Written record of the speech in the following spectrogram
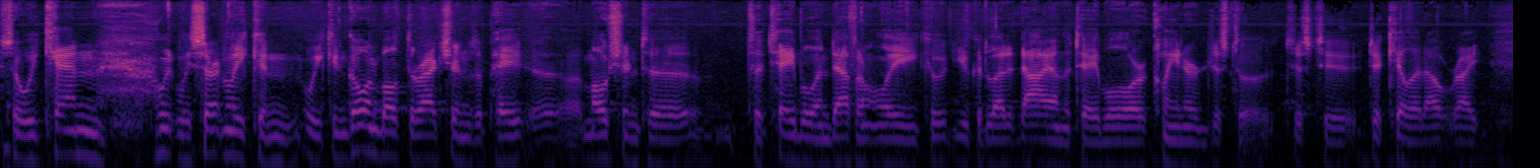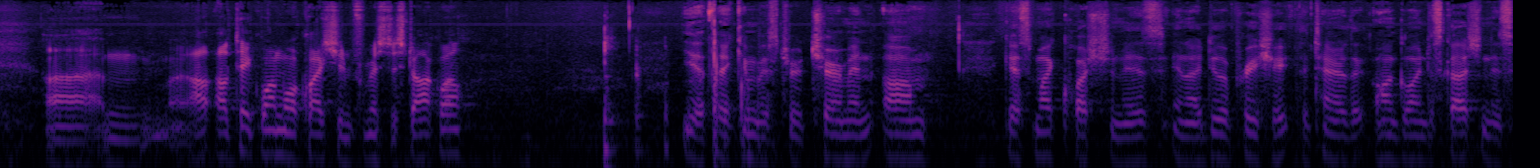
So we can, we we certainly can, we can go in both directions. A pay, a motion to, to table indefinitely, could- you could let it die on the table, or cleaner, just to, just to, to kill it outright. Um, I'll, I'll take one more question from Mr. Stockwell. Yeah, thank you, Mr. Chairman. Um, Guess my question is, and I do appreciate the tenor of the ongoing discussion, is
